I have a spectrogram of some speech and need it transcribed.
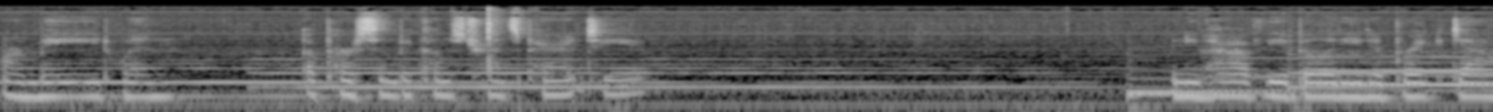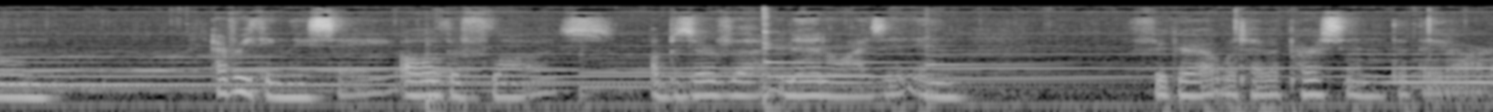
are made when a person becomes transparent to you. When you have the ability to break down everything they say, all their flaws, observe that and analyze it, and figure out what type of person that they are.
